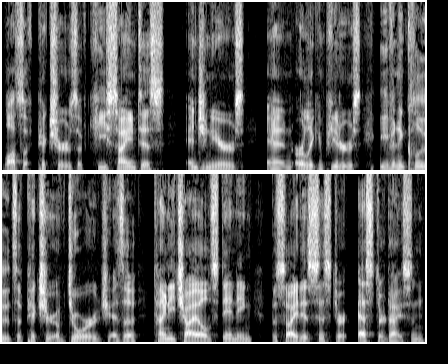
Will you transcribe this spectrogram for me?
lots of pictures of key scientists, engineers, and early computers, even includes a picture of George as a tiny child standing beside his sister, Esther Dyson,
